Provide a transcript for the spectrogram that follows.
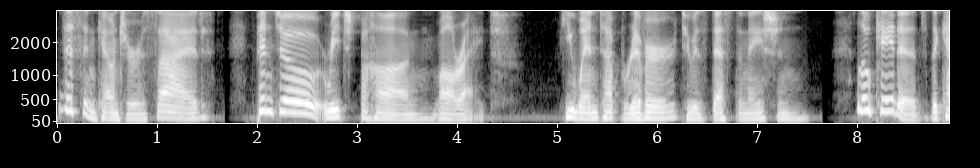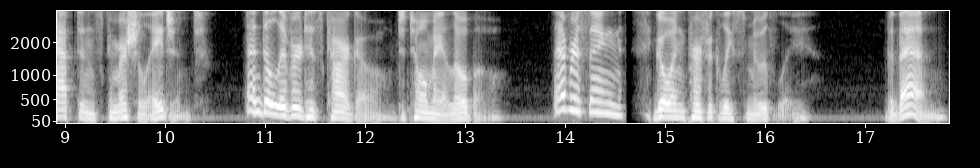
This encounter aside, Pinto reached Pahang all right. He went upriver to his destination, located the captain's commercial agent, and delivered his cargo to Tome Lobo. Everything going perfectly smoothly. But then,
